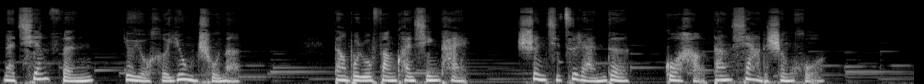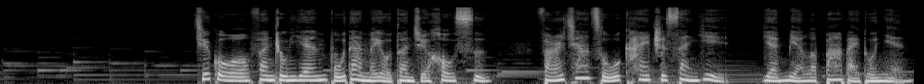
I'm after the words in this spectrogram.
那迁坟又有何用处呢？倒不如放宽心态，顺其自然的。”过好当下的生活，结果范仲淹不但没有断绝后嗣，反而家族开枝散叶，延绵了八百多年，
